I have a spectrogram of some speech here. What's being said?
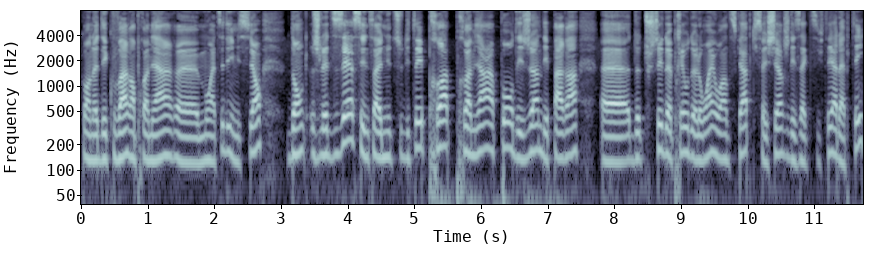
qu'on a découvert en première euh, moitié d'émission. Donc, je le disais, c'est une, utilité propre, première pour des jeunes, des parents, euh, de toucher de près ou de loin au handicap qui se cherchent des activités adaptées.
